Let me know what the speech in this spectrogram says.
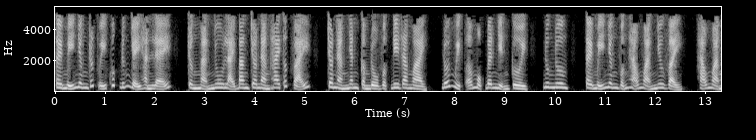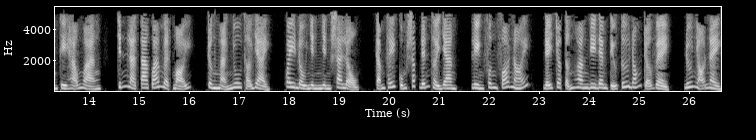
tề mỹ nhân rất ủy khuất đứng dậy hành lễ, Trần Mạn Nhu lại ban cho nàng hai thất vải, cho nàng nhanh cầm đồ vật đi ra ngoài, đối nguyệt ở một bên nhịn cười, nương nương, tề mỹ nhân vẫn hảo ngoạn như vậy, hảo ngoạn thì hảo ngoạn, chính là ta quá mệt mỏi, Trần Mạn Nhu thở dài, quay đầu nhìn nhìn xa lộ, cảm thấy cũng sắp đến thời gian, liền phân phó nói, để cho tẩn hoang đi đem tiểu tứ đón trở về. Đứa nhỏ này,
